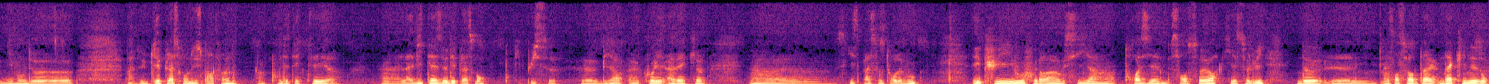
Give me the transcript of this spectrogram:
niveau de, bah, du déplacement du smartphone hein, pour détecter la vitesse de déplacement pour qu'il puisse bien coller avec ce qui se passe autour de vous. Et puis il vous faudra aussi un troisième senseur qui est celui de un senseur d'inclinaison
